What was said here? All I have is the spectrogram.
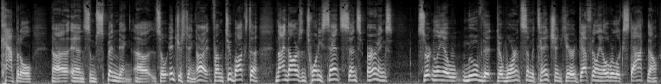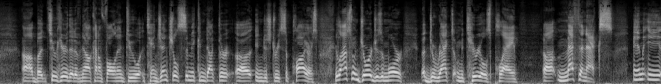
capital uh, and some spending. Uh, so interesting. All right, from two bucks to nine dollars and twenty cents since earnings. Certainly a move that uh, warrants some attention here. Definitely an overlooked stock, though. Uh, but two here that have now kind of fallen into tangential semiconductor uh, industry suppliers. Your last one, George, is a more direct materials play. Uh, Methanex, M E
